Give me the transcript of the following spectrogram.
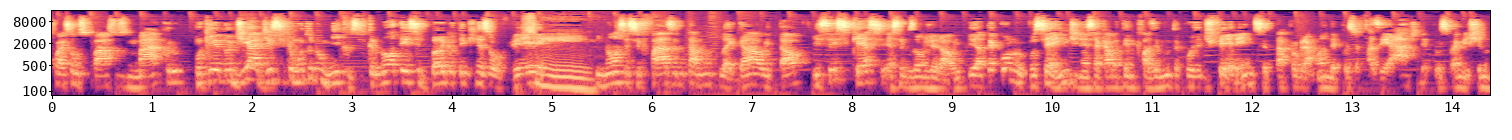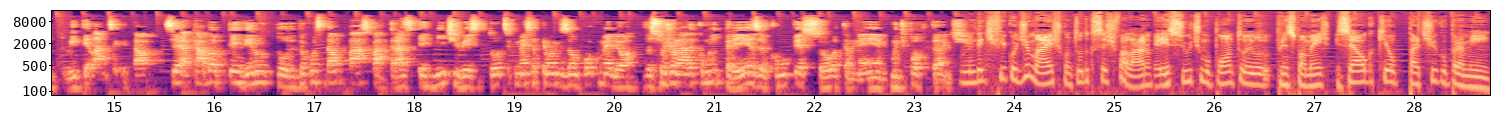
quais são os passos macro, porque no dia a dia você fica muito no micro, você fica, não, tem esse bug que eu tenho que resolver. Sim. E nossa, esse fase não tá muito legal e tal. E você esquece essa visão geral. E até quando você é indie, né? Você acaba tendo que fazer muita coisa diferente. Você tá programando, depois você vai fazer arte, depois você vai mexer no Twitter lá, não sei o que e tal. Você acaba perdendo todo. Então quando você dá um passo pra trás, permite ver esse todo, você começa a ter uma visão um pouco melhor da sua jornada como empresa, como pessoa também. É muito importante. Me identifico demais com tudo que vocês falaram. Esse último ponto, eu, principalmente, isso é algo que eu pratico pra mim,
